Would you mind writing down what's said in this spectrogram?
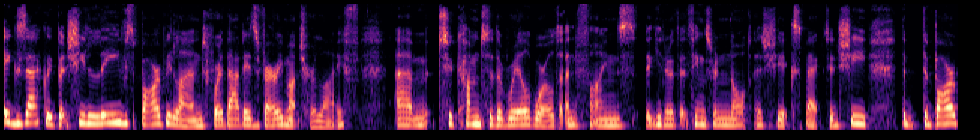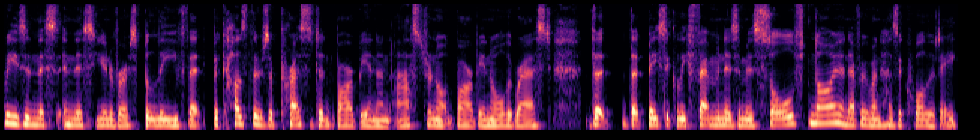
Exactly, but she leaves Barbie Land, where that is very much her life, um, to come to the real world and finds, you know, that things are not as she expected. She, the, the Barbies in this in this universe, believe that because there's a president Barbie and an astronaut Barbie and all the rest, that that basically feminism is solved now and everyone has equality.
